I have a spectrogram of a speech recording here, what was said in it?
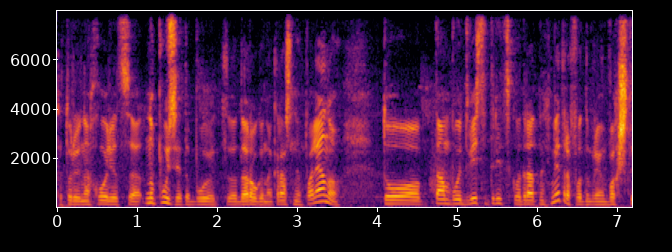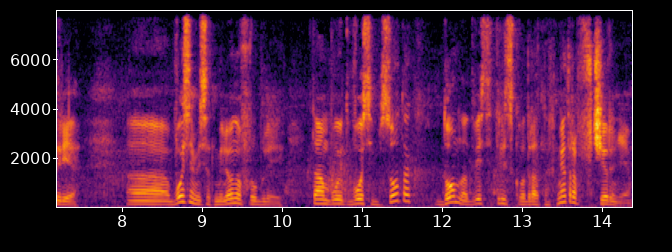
которые находятся, ну пусть это будет дорога на Красную Поляну, то там будет 230 квадратных метров, вот, например, в Ахштыре, 80 миллионов рублей. Там будет 8 соток, дом на 230 квадратных метров в Черне.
